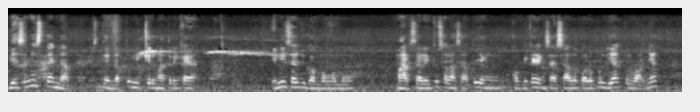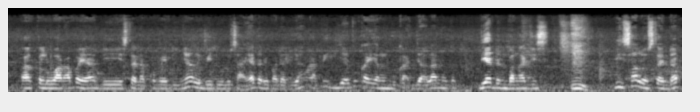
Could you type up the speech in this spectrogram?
biasanya stand up stand up tuh mikir materi kayak ini saya juga mau ngomong Marcel itu salah satu yang komika yang saya salut walaupun dia keluarnya eh, keluar apa ya di stand up komedinya lebih dulu saya daripada dia tapi dia itu kayak yang buka jalan untuk dia dan Bang Ajis Hmm. bisa loh stand up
